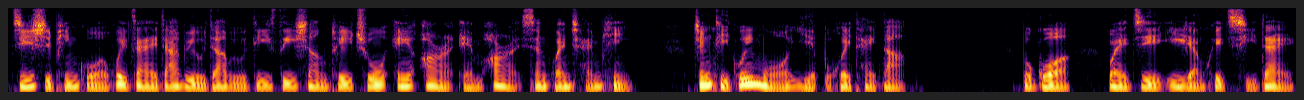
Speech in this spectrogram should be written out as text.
即使苹果会在 WWDC 上推出 AR、MR 相关产品，整体规模也不会太大。不过，外界依然会期待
